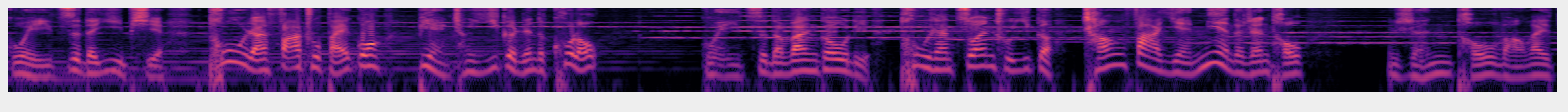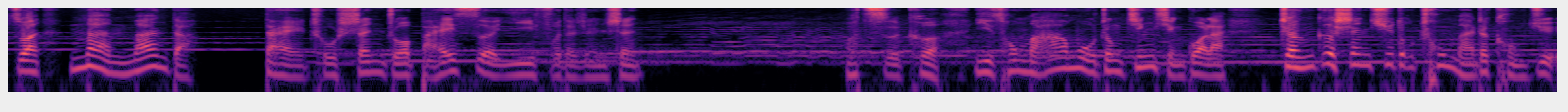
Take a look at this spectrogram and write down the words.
鬼字的一撇突然发出白光，变成一个人的骷髅。鬼字的弯钩里突然钻出一个长发掩面的人头，人头往外钻，慢慢的带出身着白色衣服的人身。我此刻已从麻木中惊醒过来。整个身躯都充满着恐惧，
